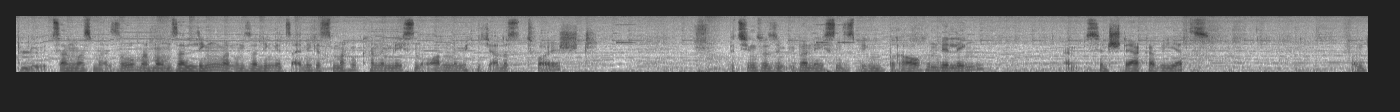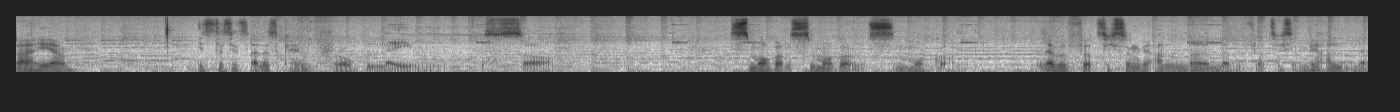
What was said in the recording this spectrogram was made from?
blöd, sagen wir es mal so. Machen wir unser Ling, weil unser Ling jetzt einiges machen kann im nächsten Orden, nämlich nicht alles täuscht. Beziehungsweise im übernächsten, deswegen brauchen wir Ling. Ein bisschen stärker wie jetzt. Von daher ist das jetzt alles kein Problem. So. Smogon, Smogon, Smogon. Level 40 sind wir alle, Level 40 sind wir alle.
